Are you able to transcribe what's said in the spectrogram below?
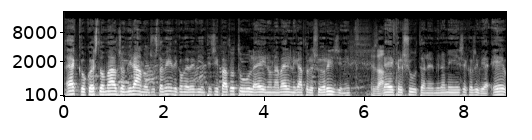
Ecco questo omaggio a Milano, giustamente come avevi anticipato tu, lei non ha mai rinnegato le sue origini, Esatto. lei è cresciuta nel milanese e così via. E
